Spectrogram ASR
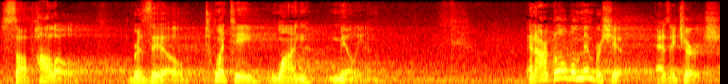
Sao Paulo, Brazil, 21 million. And our global membership as a church,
